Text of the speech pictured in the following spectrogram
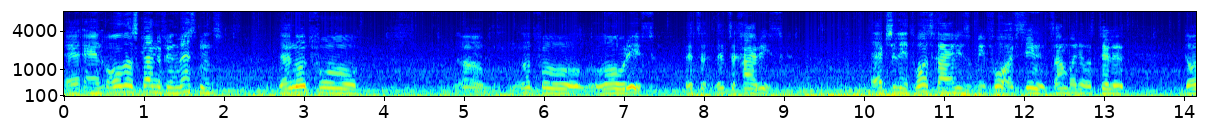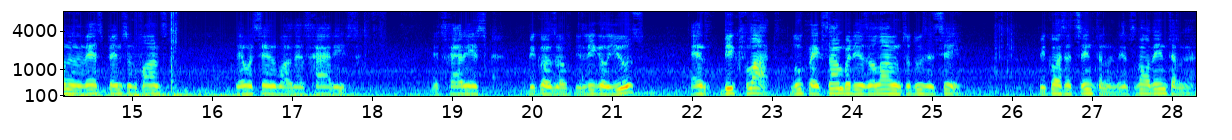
And, and all those kind of investments, they're not for um, not for low risk. That's a, that's a high risk. Actually, it was high risk before. I've seen it. Somebody was telling, don't invest pension funds. They were saying about that's high risk. It's high risk because of illegal use and big flood. Look like somebody is allowing to do the same because it's internet. It's not internet.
